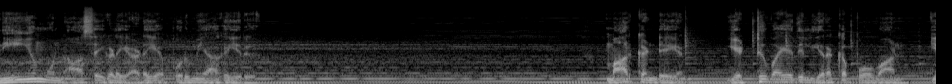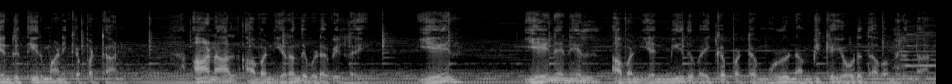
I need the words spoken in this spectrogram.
நீயும் உன் ஆசைகளை அடைய பொறுமையாக இரு. மார்க்கண்டேயன் எட்டு வயதில் இறக்கப் போவான் என்று தீர்மானிக்கப்பட்டான். ஆனால் அவன் இறந்துவிடவில்லை ஏன்? ஏனெனில் அவன் என் மீது வைக்கப்பட்ட முழு நம்பிக்கையோடு தவம் இருந்தான்.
